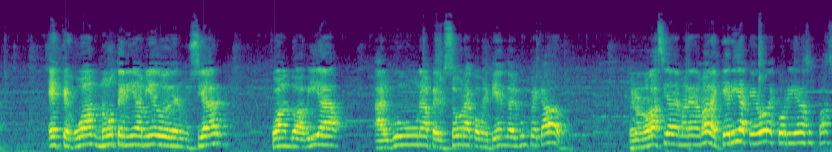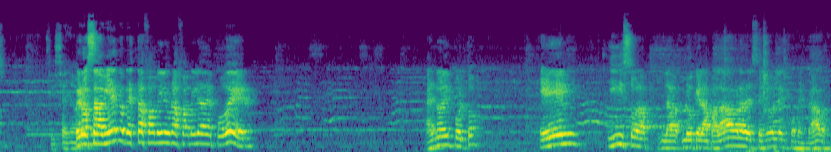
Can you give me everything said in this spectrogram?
es que Juan no tenía miedo de denunciar cuando había alguna persona cometiendo algún pecado. Pero no lo hacía de manera mala. Él quería que Herodes corriera sus pasos. Sí, Señor. Pero sabiendo que esta familia es una familia de poder, a él no le importó. Él hizo la- la- lo que la palabra del Señor le encomendaba.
